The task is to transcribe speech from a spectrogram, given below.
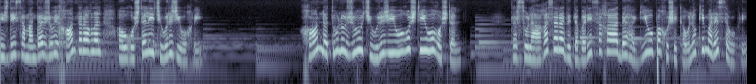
نږدې سمندر ژوي خان ته راغلل او غوښتل یې چې وریجې وخوري خان له ټولو ژو چې وریجې یې وغوښتې وغوښتل تر څو له هغه سره د دبري څخه د هګیو په خوشې کولو کې مرسته وکړي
